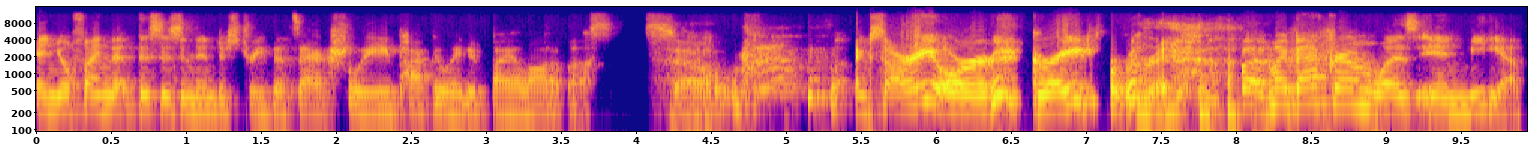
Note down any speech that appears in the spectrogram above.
and you'll find that this is an industry that's actually populated by a lot of us. So I'm sorry or great. But my background was in media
